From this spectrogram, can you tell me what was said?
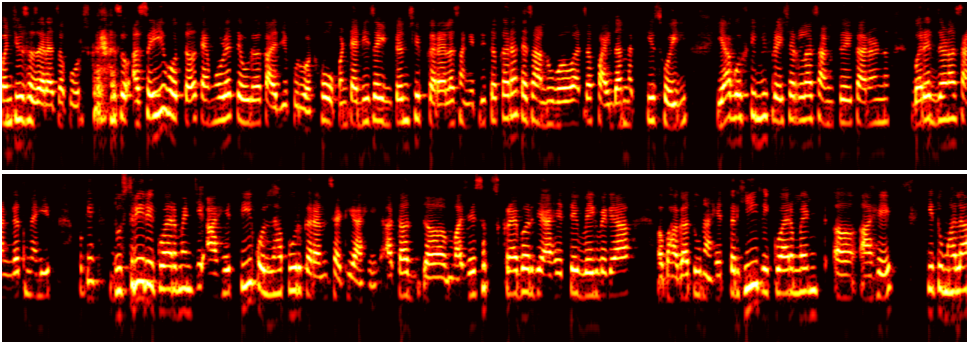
पंचवीस हजाराचा कोर्स करा. सो असंही होतं. त्यामुळे तेवढं काळजीपूर्वक. हो पण त्यांनी जर इंटर्नशिप करायला सांगितली तर करा त्याचा अनुभवाचा फायदा नक्कीच होईल. या गोष्टी मी फ्रेशरला सांगते कारण बरेच जण सांगत नाहीत. ओके दुसरी रिक्वायरमेंट जी आहे ती कोल्हापूरकरांसाठी आहे. आता माझे सबस्क्रायबर जे आहेत ते वेगवेगळ्या भागातून आहेत. तर ही रिक्वायरमेंट रिक्वायरमेंट आहे की तुम्हाला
